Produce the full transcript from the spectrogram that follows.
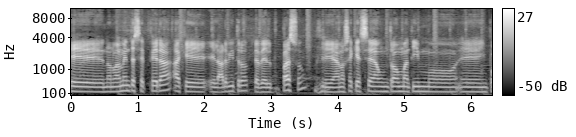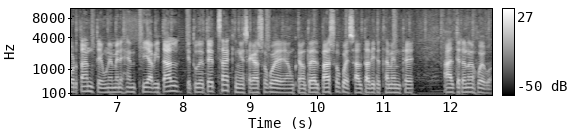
Eh, normalmente se espera a que el árbitro te dé el paso, a no ser que sea un traumatismo importante, una emergencia vital que tú detectas, que en ese caso, pues, aunque no te dé el paso, pues salta directamente al terreno de juego.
